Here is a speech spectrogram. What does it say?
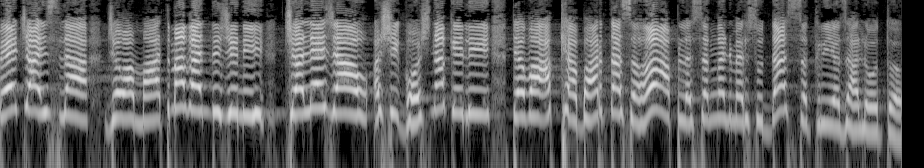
बेचाळीसला जेव्हा महात्मा गांधीजींनी चले जाव अशी घोषणा केली तेव्हा अख्ख्या भारतासह आपलं संगमनेर सुद्धा सक्रिय झालं होतं.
